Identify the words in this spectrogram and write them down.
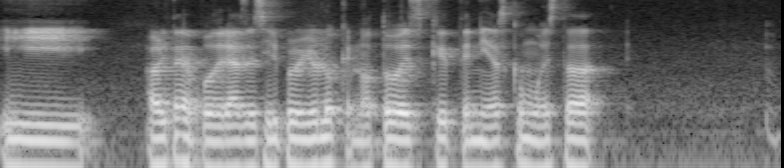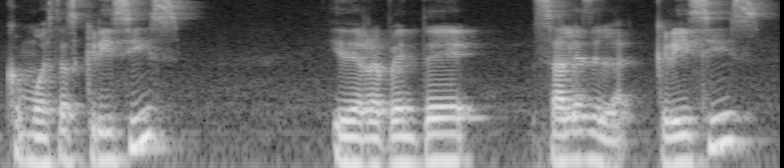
Y ahorita me podrías decir, pero yo lo que noto es que tenías como esta. Como estas crisis. Y de repente sales de la crisis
